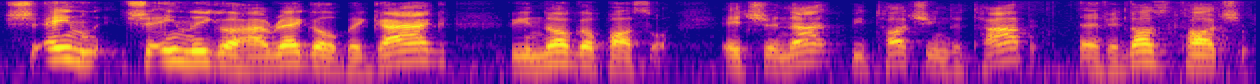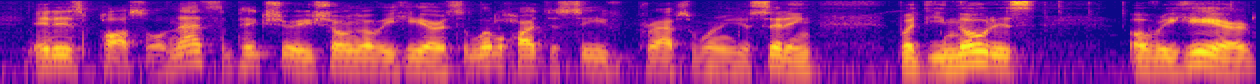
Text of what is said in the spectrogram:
she'ein ligo haregel begag v'nogo pasul. It should not be touching the top, and if it does touch, it is pasul. And that's the picture he's showing over here. It's a little hard to see, perhaps when you're sitting, but you notice over here,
